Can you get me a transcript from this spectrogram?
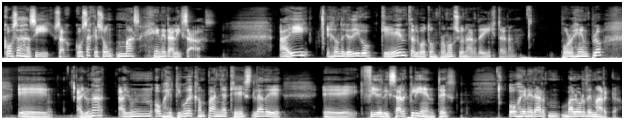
cosas así, cosas que son más generalizadas. Ahí es donde yo digo que entra el botón promocionar de Instagram. Por ejemplo, eh, hay, una, hay un objetivo de campaña que es la de eh, fidelizar clientes o generar valor de marca,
